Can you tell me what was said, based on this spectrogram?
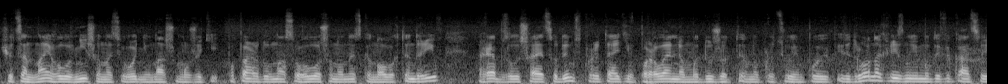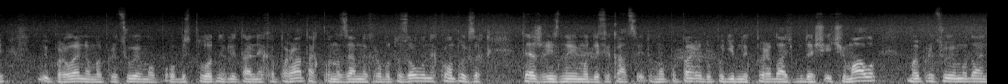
що це найголовніше на сьогодні в нашому житті. Попереду в нас оголошено низка нових тендерів. РЕП залишається одним з пріоритетів. Паралельно ми дуже активно працюємо по півдронах різної модифікації. І паралельно ми працюємо по безпілотних літальних апаратах, по наземних роботизованих комплексах, теж різної модифікації. Тому попереду подібних передач буде ще чимало. Ми працюємо далі.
